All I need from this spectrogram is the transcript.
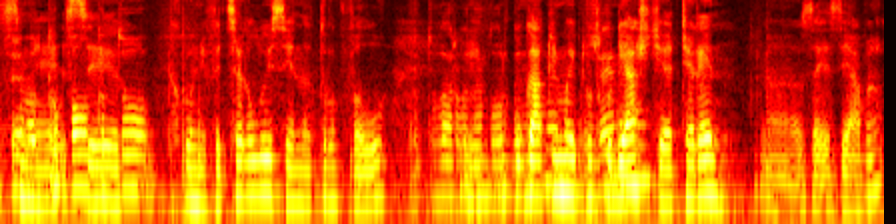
се, е се е като... хронифицирало и се е натрупвало. И, когато има и подходящия терен а, за изява,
